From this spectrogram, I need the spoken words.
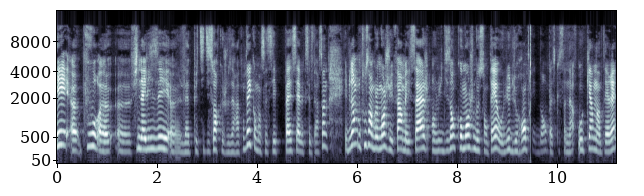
Et euh, pour euh, euh, finaliser la petite histoire que je vous ai racontée, comment ça s'est passé avec cette personne, eh bien tout simplement je lui ai fait un message en lui disant comment je me sentais au lieu de rentrer dedans parce que ça n'a aucun intérêt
